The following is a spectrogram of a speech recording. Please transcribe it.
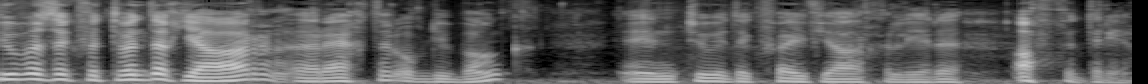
Toe was ek vir 20 jaar regter op die bank en toe het ek 5 jaar gelede afgetree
